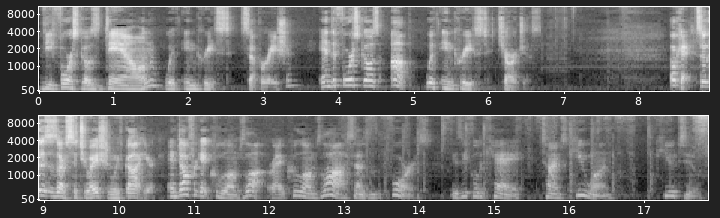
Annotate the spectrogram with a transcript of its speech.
the force goes down with increased separation, and the force goes up with increased charges. Okay, so this is our situation we've got here. And don't forget Coulomb's law, right? Coulomb's law says that the force is equal to K times Q1, Q2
